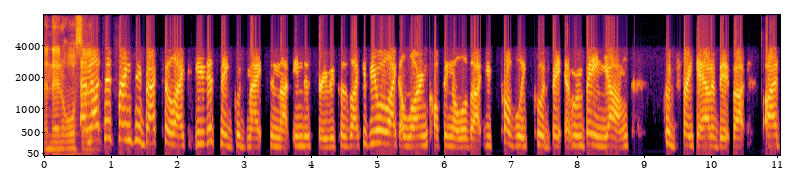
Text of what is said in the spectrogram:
And then also, and that just brings me back to like you just need good mates in that industry because like if you were like alone copying all of that, you probably could be. being young, could freak out a bit, but I had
